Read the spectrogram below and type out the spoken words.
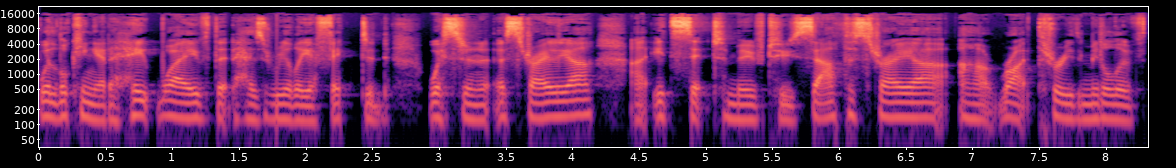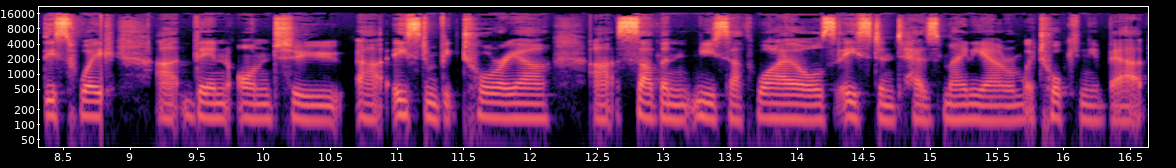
We're looking at a heat wave that has really affected Western Australia. Uh, it's set to move to South Australia uh, right through the middle of this week, uh, then on to uh, Eastern Victoria, uh, Southern New South Wales, Eastern Tasmania, and we're talking about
